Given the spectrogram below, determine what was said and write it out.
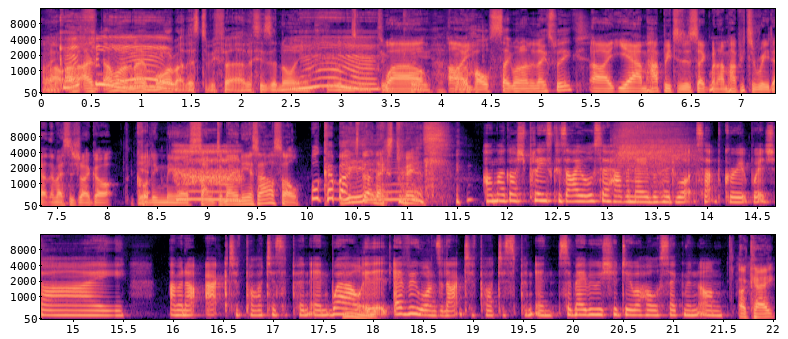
Well, Good I, I, for I want to know more about this. To be fair, this is annoying. Yeah. Do- Well, can we I- a whole segment on it next week. Uh, yeah, I'm happy to do a segment. I'm happy to read out the message I got calling me a sanctimonious arsehole. We'll come back to that next week. Oh my gosh, please, because I also have a neighbourhood WhatsApp group which I am an active participant in. Well, Hmm. it, everyone's an active participant in. So maybe we should do a whole segment on Okay.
